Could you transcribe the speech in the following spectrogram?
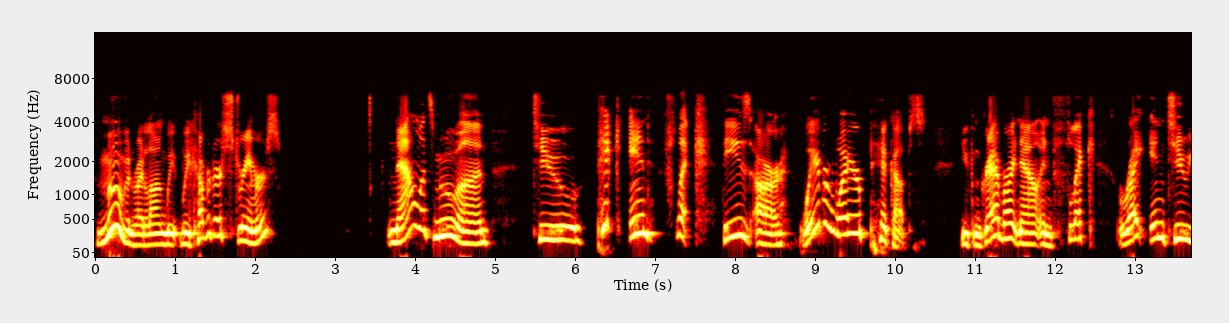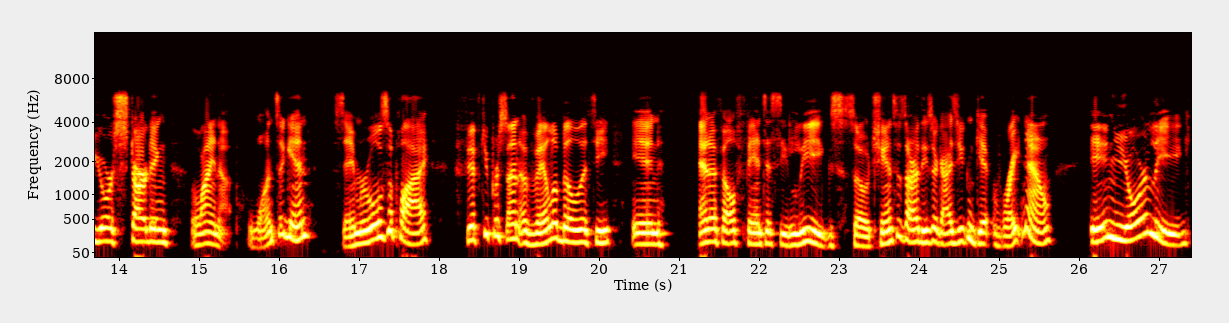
moving right along. We we covered our streamers. Now let's move on to pick and flick. These are waiver wire pickups you can grab right now and flick right into your starting lineup. Once again, same rules apply 50% availability in NFL fantasy leagues. So chances are these are guys you can get right now in your league.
